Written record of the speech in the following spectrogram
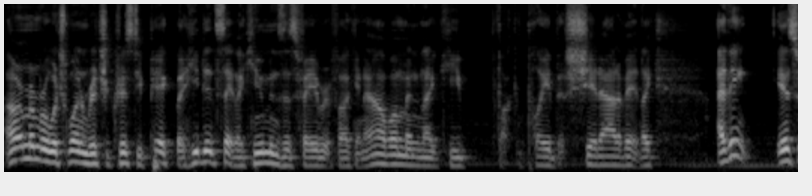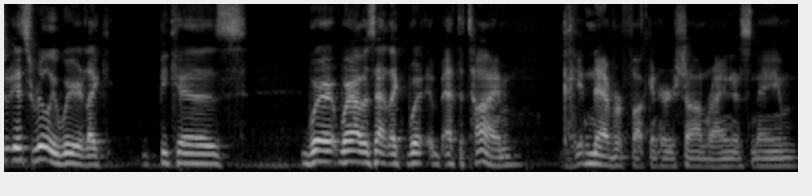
I don't remember which one Richard Christy picked, but he did say like "Humans" his favorite fucking album, and like he fucking played the shit out of it. Like, I think it's it's really weird, like because where where I was at, like where, at the time, I had never fucking heard Sean Reinert's name,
